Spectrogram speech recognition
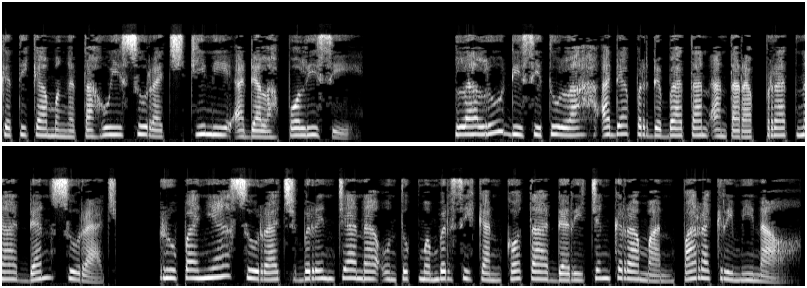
ketika mengetahui Suraj kini adalah polisi. Lalu di situlah ada perdebatan antara Pratna dan Suraj. Rupanya Suraj berencana untuk membersihkan kota dari cengkeraman para kriminal.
